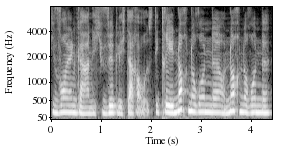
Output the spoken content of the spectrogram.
die wollen gar nicht wirklich daraus. Die drehen noch eine Runde und noch eine Runde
